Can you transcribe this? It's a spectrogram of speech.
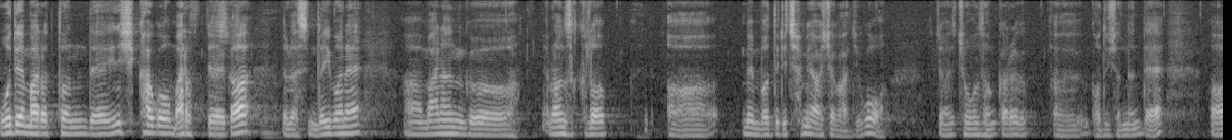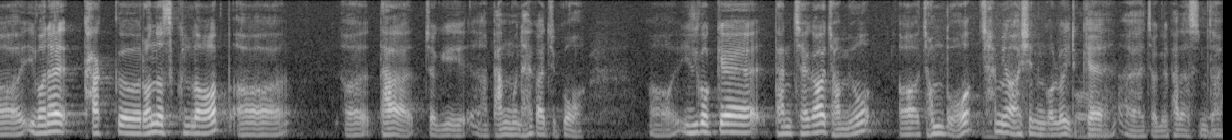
5대 마라톤 대회인 시카고 마라톤 대회가 열렸습니다. 이번에 어, 많은 그 런스 클럽 어, 멤버들이 참여하셔 가지고 저- 좋은 성과를 어, 거두셨는데 어, 이번에 각 그 러너스 클럽 어, 어, 다 저기 어, 방문해가지고 어, 일곱 개 단체가 전부 어, 전부 참여하시는 걸로 이렇게 어, 저기를 받았습니다.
